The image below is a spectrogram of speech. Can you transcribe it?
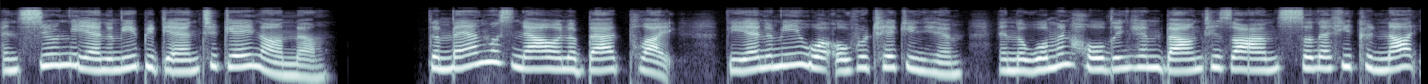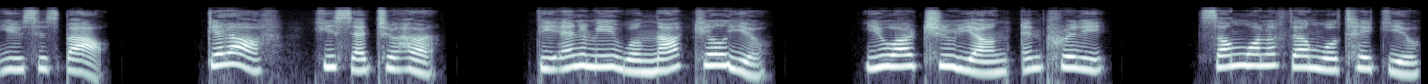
and soon the enemy began to gain on them. The man was now in a bad plight, the enemy were overtaking him, and the woman holding him bound his arms so that he could not use his bow. Get off, he said to her. The enemy will not kill you. You are too young and pretty. Some one of them will take you,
